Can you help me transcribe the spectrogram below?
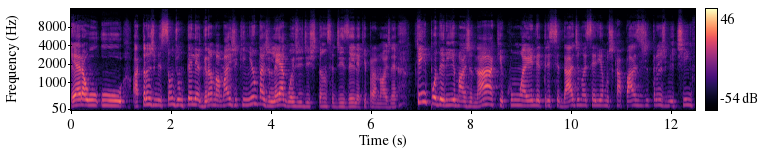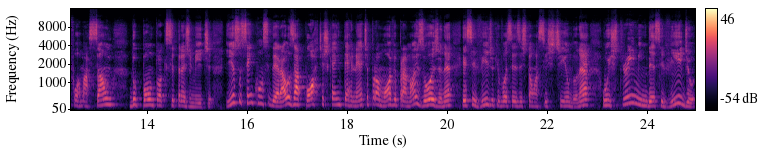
era o, o a transmissão de um telegrama a mais de 500 léguas de distância, diz ele aqui para nós. Né? Quem poderia imaginar que com a eletricidade nós seríamos capazes de transmitir informação do ponto a que se transmite? Isso sem considerar os aportes que a internet promove para nós hoje, né? Esse vídeo que vocês estão assistindo, né? O streaming desse vídeo,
